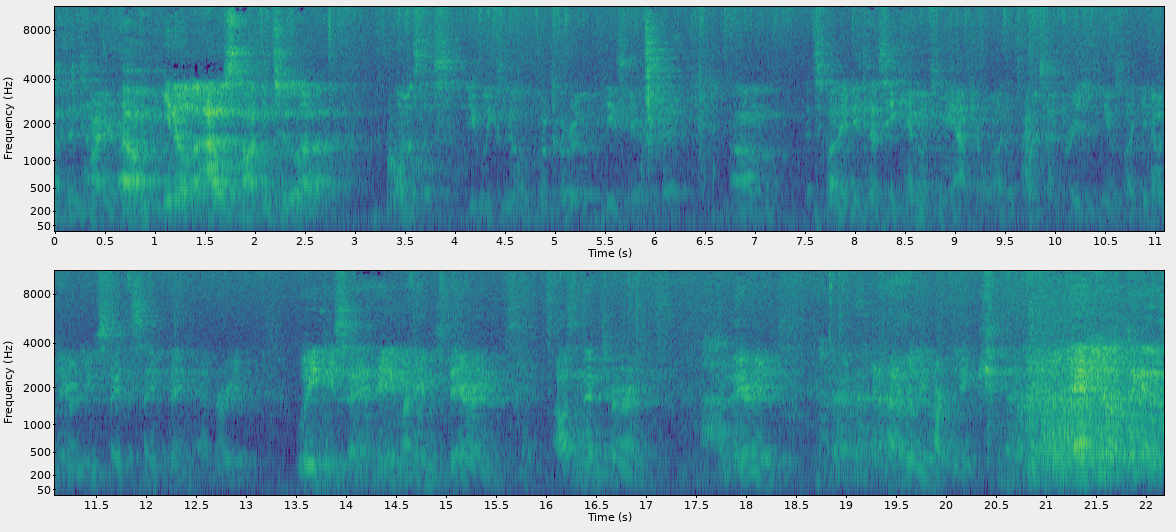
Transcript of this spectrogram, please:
I've been tired. Um, you know, I was talking to, uh, what was this? A few weeks ago, Bakuru, he's here today. Um, it's funny because he came up to me after one of the times I preached and he was like, you know, Darren, you say the same thing every week. You say, hey, my name is Darren. I was an intern. I'm married. And I had a really hard week. and you know, the thing is,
